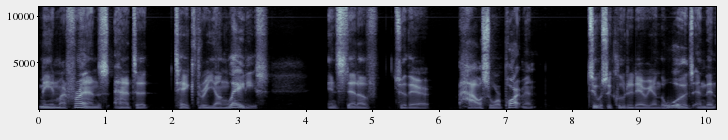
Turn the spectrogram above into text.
me and my friends had to take three young ladies instead of to their house or apartment to a secluded area in the woods and then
